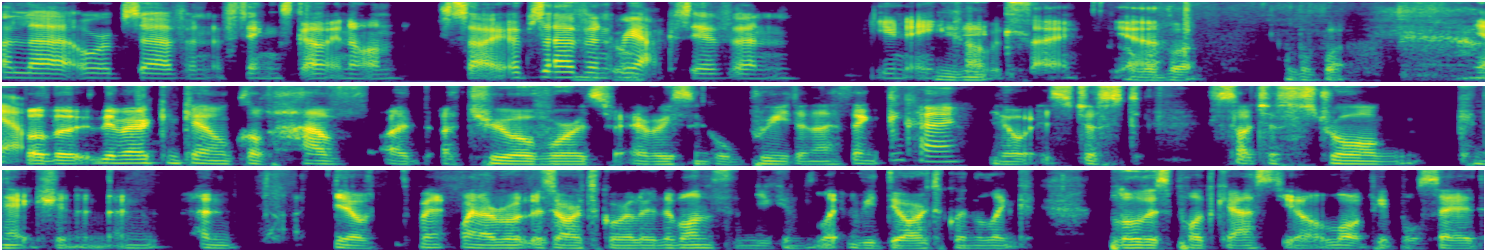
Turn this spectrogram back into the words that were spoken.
alert or observant of things going on. So observant, reactive, and unique, unique, I would say. Yeah. I love that. I love that. Yeah. But the, the American Kennel Club have a, a trio of words for every single breed. And I think, okay. you know, it's just such a strong connection. And, and, and you know, when, when I wrote this article earlier in the month, and you can like, read the article in the link below this podcast, you know, a lot of people said,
